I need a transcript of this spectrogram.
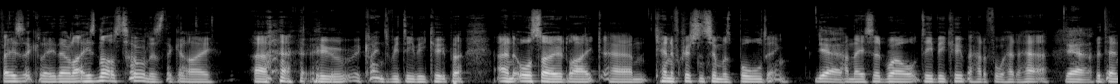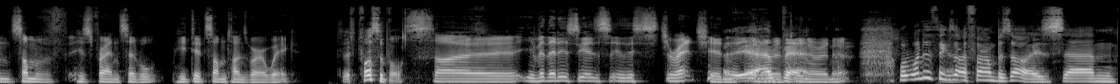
Basically, they were like, he's not as tall as the guy uh, who claimed to be DB Cooper, and also like um, Kenneth Christiansen was balding. Yeah. And they said, well, DB Cooper had a full head of hair. Yeah. But then some of his friends said, well, he did sometimes wear a wig. It's possible. So, yeah, but then it's, it's, it's stretching Yeah, thinner and thinner, isn't it? Well, one of the things that I found bizarre is um,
